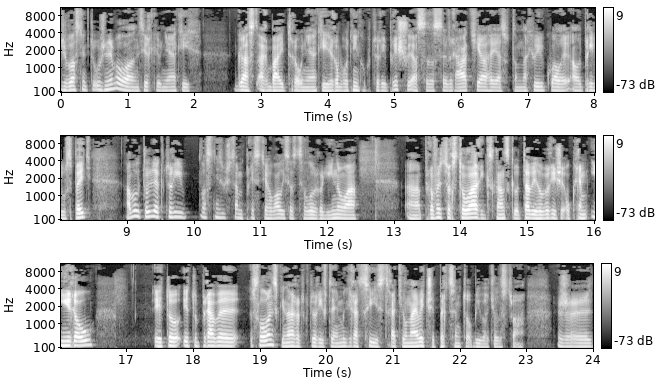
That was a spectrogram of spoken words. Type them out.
že vlastne to už nebolo len cirkev nejakých gastarbajtrov, nejakých robotníkov, ktorí prišli a sa zase vrátia, hej, a sú tam na chvíľku, ale, ale prídu späť. A boli to ľudia, ktorí vlastne už tam presťahovali sa s celou rodinou a, a profesor Stolárik z Klanského Tavy hovorí, že okrem Írov je to, je to práve slovenský národ, ktorý v tej emigrácii stratil najväčšie percento obyvateľstva že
